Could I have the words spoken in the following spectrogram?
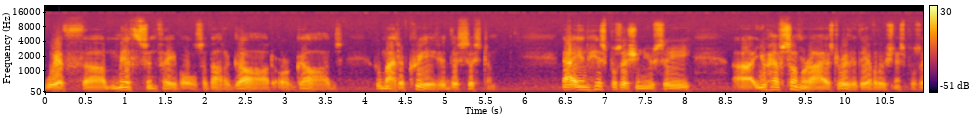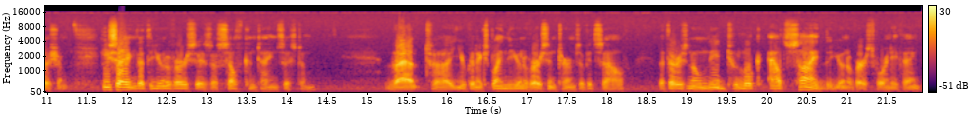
with uh, myths and fables about a god or gods who might have created this system. Now, in his position, you see, uh, you have summarized really the evolutionist position. He's saying that the universe is a self-contained system, that uh, you can explain the universe in terms of itself, that there is no need to look outside the universe for anything,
